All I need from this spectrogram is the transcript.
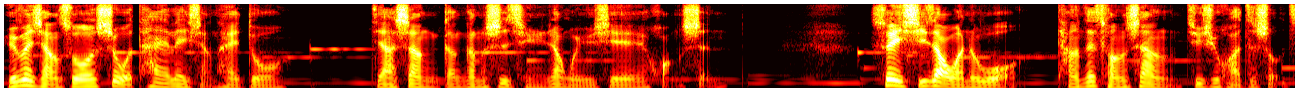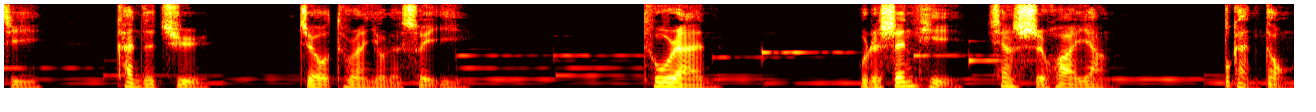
原本想说是我太累想太多，加上刚刚的事情让我有些恍神。所以洗澡完的我躺在床上继续划着手机，看着剧，就突然有了睡意。突然，我的身体像石化一样不敢动，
